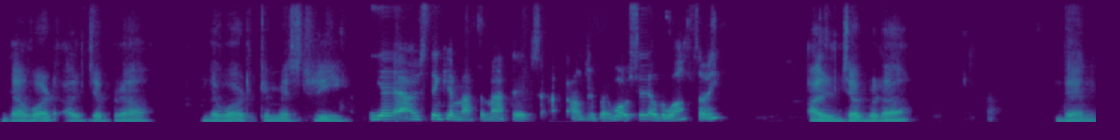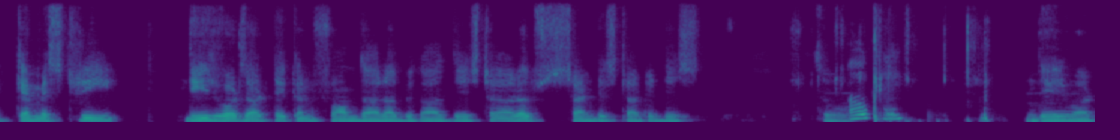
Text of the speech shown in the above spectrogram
the word algebra, the word chemistry, yeah, I was thinking mathematics, algebra. What's the other one? Sorry. algebra, then chemistry. These words are taken from the Arab because the Arab scientists started this. So Okay. they were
